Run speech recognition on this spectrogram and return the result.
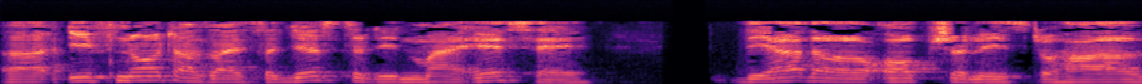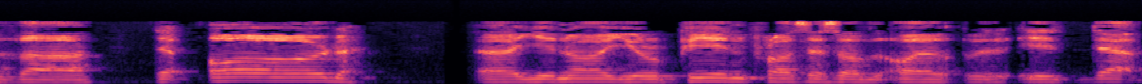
Uh, if not, as I suggested in my essay, the other option is to have uh, the old uh, you know, European process of, there,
